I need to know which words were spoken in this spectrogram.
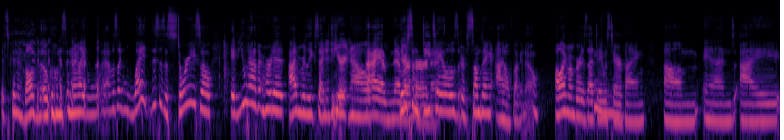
it's been involved in the oklahoma and they're like i was like what this is a story so if you haven't heard it i'm really excited to hear it now I have never there's some heard it. details or something i don't fucking know all i remember is that day Mm. was terrifying um, and i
